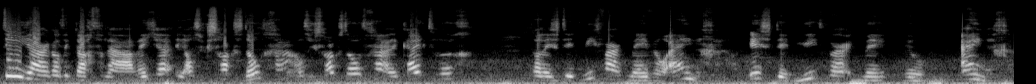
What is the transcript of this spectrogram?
tien jaar dat ik dacht van, nou weet je, als ik straks doodga, als ik straks doodga en ik kijk terug, dan is dit niet waar ik mee wil eindigen. Is dit niet waar ik mee wil eindigen.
